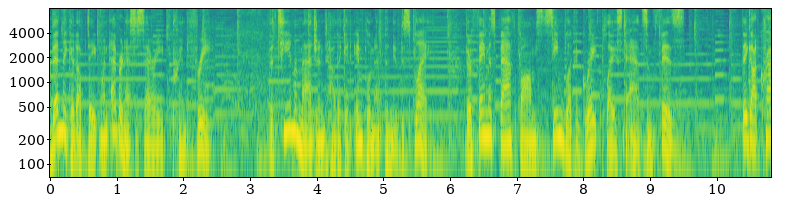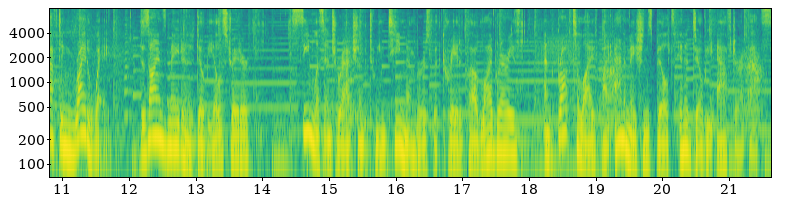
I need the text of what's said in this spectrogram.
Then they could update whenever necessary, print free. The team imagined how they could implement the new display. Their famous bath bombs seemed like a great place to add some fizz. They got crafting right away. Designs made in Adobe Illustrator, seamless interaction between team members with Creative Cloud libraries, and brought to life by animations built in Adobe After Effects.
